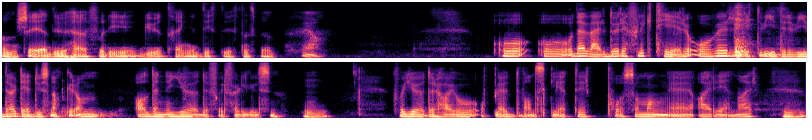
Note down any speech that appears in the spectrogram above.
kanskje er du her fordi Gud trenger ditt vitnesbyrd. Ja. Og, og det er verdt å reflektere over litt videre, Vidar, det du snakker om, all denne jødeforfølgelsen. Mm. For jøder har jo opplevd vanskeligheter på så mange arenaer. Mm.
